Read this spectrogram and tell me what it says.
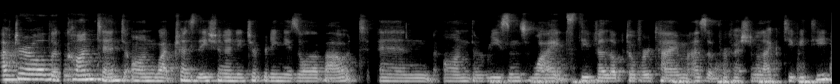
After all the content on what translation and interpreting is all about and on the reasons why it's developed over time as a professional activity,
